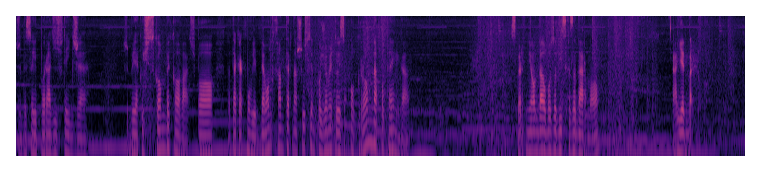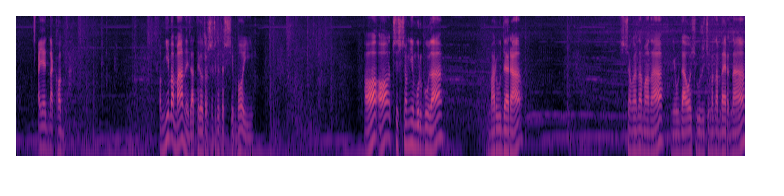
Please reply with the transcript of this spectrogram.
Żeby sobie poradzić w tej grze żeby jakoś skombekować, bo no tak jak mówię, Demon Hunter na szóstym poziomie to jest ogromna potęga. Smurf nie oddał obozowiska za darmo, a jednak, a jednak odda. On nie ma many, dlatego troszeczkę też się boi. O, o, czy ściągnie Murgula? Marudera. Ściąga mana. Nie udało się użyć mana Berna.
